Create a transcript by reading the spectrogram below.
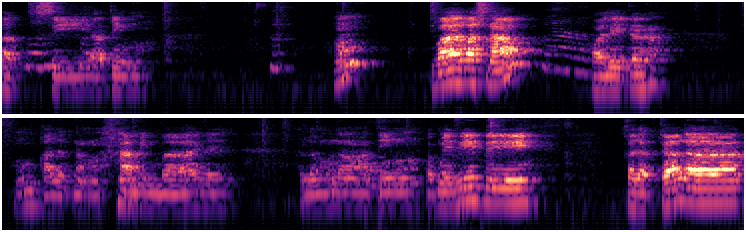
At si ating... Hmm? Wawas now? Or later ha? Hmm, kalat ng aming bahay dahil alam mo na ang ating pag may baby, kalat-kalat.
